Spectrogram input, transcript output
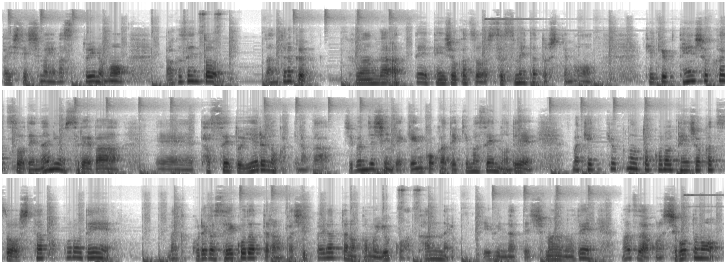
敗してしまいます。というのも、漠然となんとなく不安があって転職活動を進めたとしても結局転職活動で何をすれば、えー、達成と言えるのかっていうのが自分自身で言語化できませんので、まあ、結局のところ転職活動をしたところでなんかこれが成功だったのか失敗だったのかもよくわかんないっていうふうになってしまうのでまずはこの仕事の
